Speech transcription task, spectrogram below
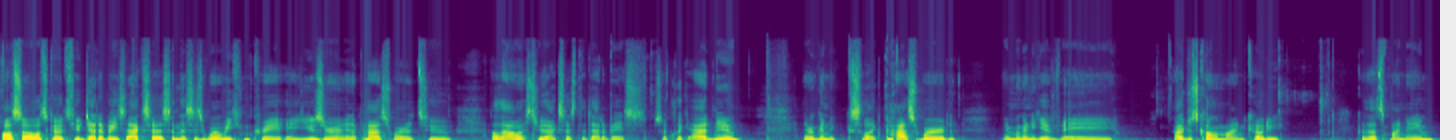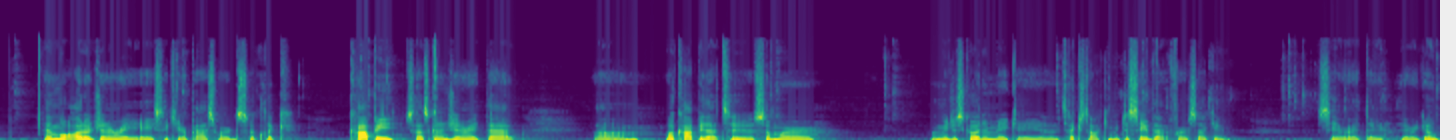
Also, let's go to database access, and this is where we can create a user and a password to allow us to access the database. So click add new. Then we're going to select password, and we're going to give a, I'll just call mine Kody, because that's my name. And we'll auto generate a secure password. So click copy. So that's going to generate that. Um, we'll copy that to somewhere. Let me just go ahead and make a uh, text document to save that for a second. Save it right there. There we go.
